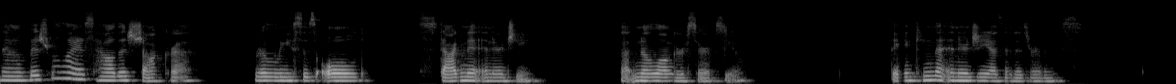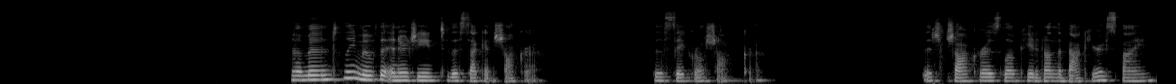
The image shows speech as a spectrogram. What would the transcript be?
Now visualize how this chakra releases old, stagnant energy that no longer serves you. Thanking that energy as it is released. Now mentally move the energy to the second chakra, the sacral chakra. This chakra is located on the back of your spine,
